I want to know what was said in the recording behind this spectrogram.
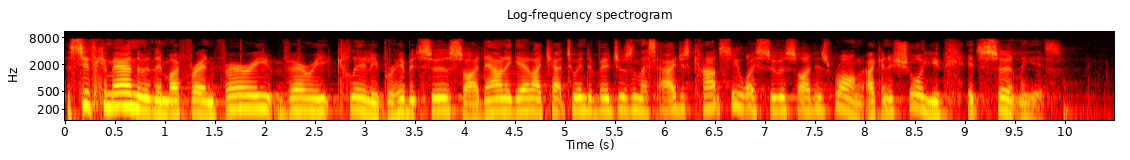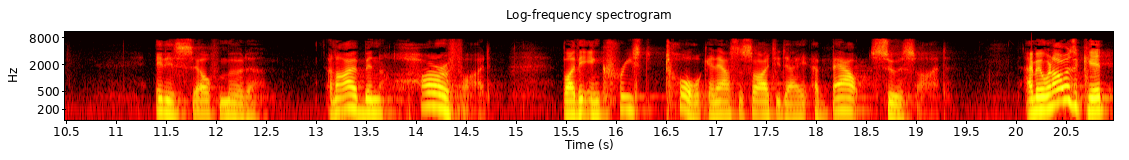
The sixth commandment, then, my friend, very, very clearly prohibits suicide. Now and again, I chat to individuals and they say, I just can't see why suicide is wrong. I can assure you, it certainly is. It is self murder. And I have been horrified by the increased talk in our society today about suicide. I mean, when I was a kid,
